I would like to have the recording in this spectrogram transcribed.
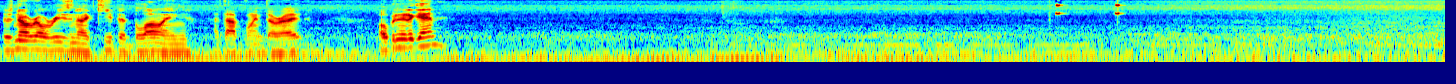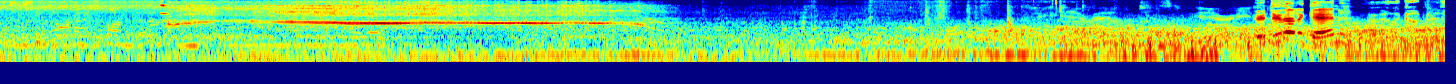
There's no real reason to keep it blowing at that point, though, right? Open it again. Here, do that again. Helicopters.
